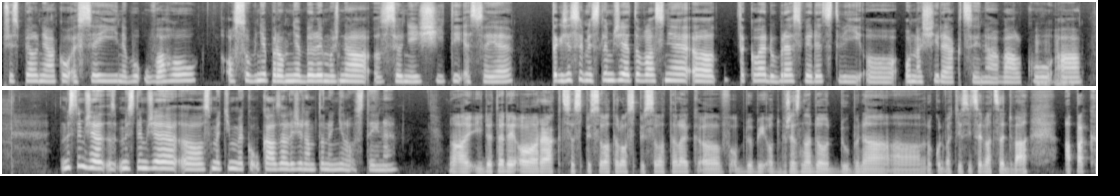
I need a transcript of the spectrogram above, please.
přispěl nějakou esejí nebo úvahou. Osobně pro mě byly možná silnější ty eseje, takže si myslím, že je to vlastně uh, takové dobré svědectví o, o naší reakci na válku mm-hmm. a myslím, že, myslím, že uh, jsme tím jako ukázali, že nám to není lhostejné. No a jde tedy o reakce spisovatelů a spisovatelek eh, v období od března do dubna roku 2022 a pak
